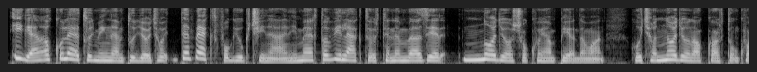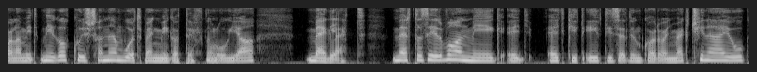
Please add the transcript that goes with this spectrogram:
igen, akkor lehet, hogy még nem tudja, hogy hogy, de meg fogjuk csinálni, mert a világtörténelemben azért nagyon sok olyan példa van, hogyha nagyon akartunk valamit, még akkor is, ha nem volt meg még a technológia, meglett. Mert azért van még egy, egy-két évtizedünk arra, hogy megcsináljuk,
